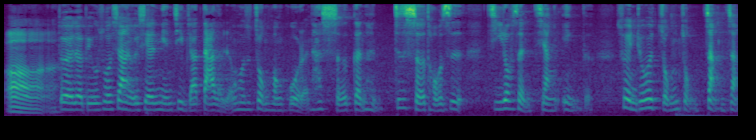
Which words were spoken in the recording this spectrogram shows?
啊。对，对对，比如说像有一些年纪比较大的人，或是中风过人，他舌根很，就是舌头是肌肉是很僵硬的，所以你就会肿肿胀胀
